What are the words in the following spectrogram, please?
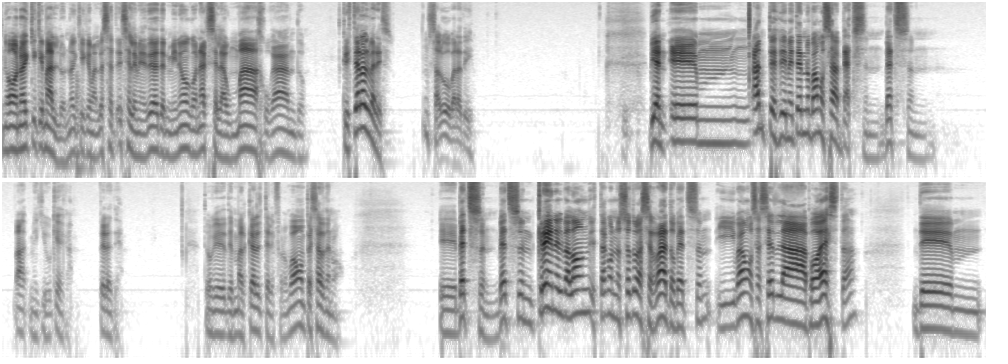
No, no hay que quemarlo, no hay que quemarlo. Esa, esa eliminatoria terminó con Axel Ahumada jugando. Cristian Álvarez, un saludo para ti. Bien, em, antes de meternos, vamos a Betson. Betson. Ah, me equivoqué acá. Espérate. Tengo que desmarcar el teléfono. Vamos a empezar de nuevo. Eh, Betson. Betson cree en el balón. Está con nosotros hace rato, Betson. Y vamos a hacer la apuesta de em,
